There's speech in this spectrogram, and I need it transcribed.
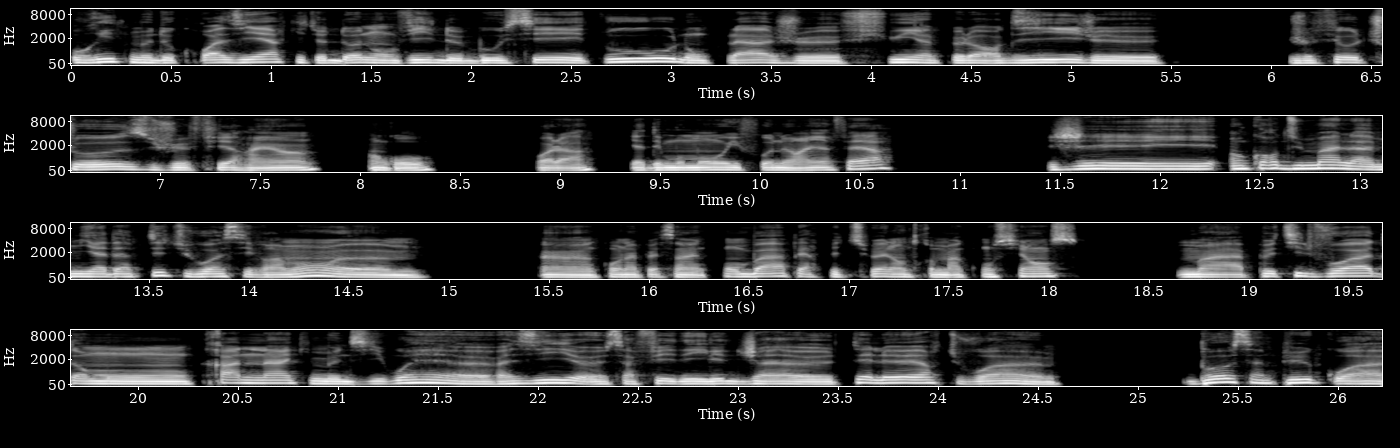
au rythme de croisière qui te donne envie de bosser et tout. Donc là, je fuis un peu l'ordi, je, je fais autre chose, je fais rien, en gros. Voilà. Il y a des moments où il faut ne rien faire. J'ai encore du mal à m'y adapter, tu vois. C'est vraiment euh, un, qu'on appelle ça un combat perpétuel entre ma conscience, ma petite voix dans mon crâne là qui me dit ouais, euh, vas-y, euh, ça fait, il est déjà euh, telle heure, tu vois. euh, bosse un peu quoi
